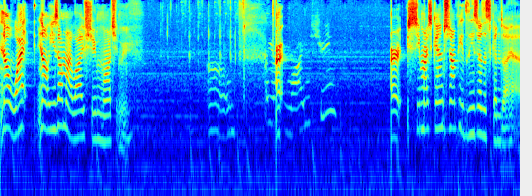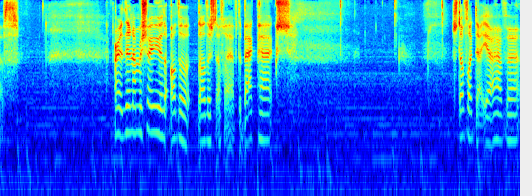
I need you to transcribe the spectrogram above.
no. Why? No, he's on my live stream watching me. Oh. Oh, you're Alright. on live stream? Alright, see my skins, John P? These are the skins I have. Alright, then I'm gonna show you the other the other stuff I have. The backpacks. Stuff like that, yeah, I have that.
